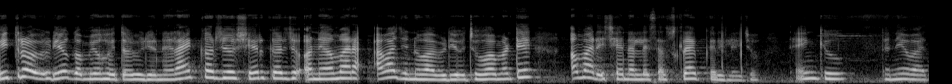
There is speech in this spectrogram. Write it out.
મિત્રો, વીડિયો ગમ્યો હોય તો વિડીયોને લાઈક કરજો, શેર કરજો અને અમારા આવા જ નવા વીડિયો જોવા માટે અમારી ચેનલને સબસ્ક્રાઈબ કરી લેજો. થેન્ક યુ ધન્યવાદ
